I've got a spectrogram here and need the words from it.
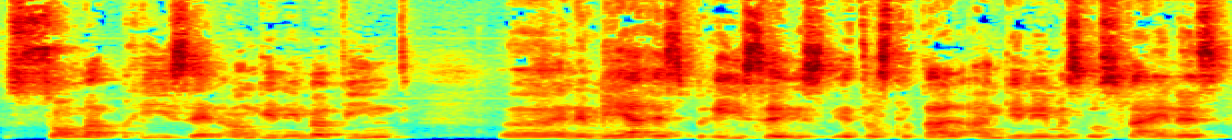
Sommerbrise, ein angenehmer Wind, äh, eine Meeresbrise ist etwas total Angenehmes, was Feines.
